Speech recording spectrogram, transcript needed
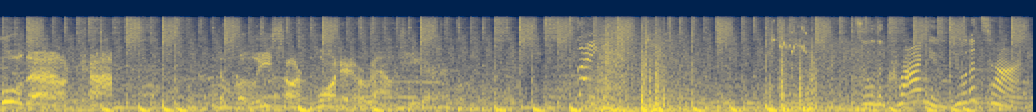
Cool down, cop! The police aren't wanted around here. Do the crime, you do the time.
